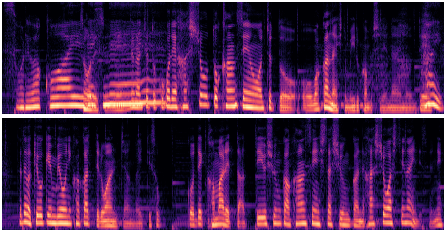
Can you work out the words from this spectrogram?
それは怖いですね。そうですよねだからちょっとここで発症と感染をちょっと分かんない人もいるかもしれないので、はい。例えば狂犬病にかかってるワンちゃんがいてそこで噛まれたっていう瞬間感染した瞬間で発症はしてないんですよね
